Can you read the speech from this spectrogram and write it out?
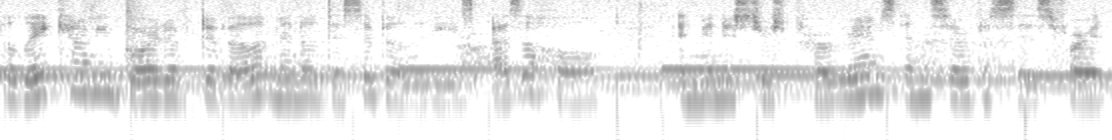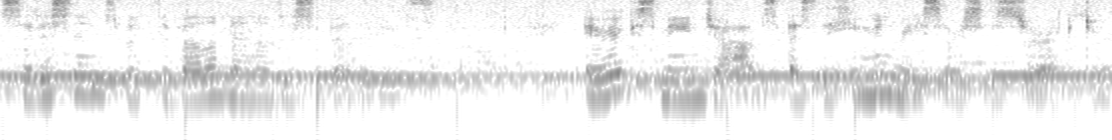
The Lake County Board of Developmental Disabilities as a whole administers programs and services for its citizens with developmental disabilities. Eric's main jobs as the Human Resources Director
